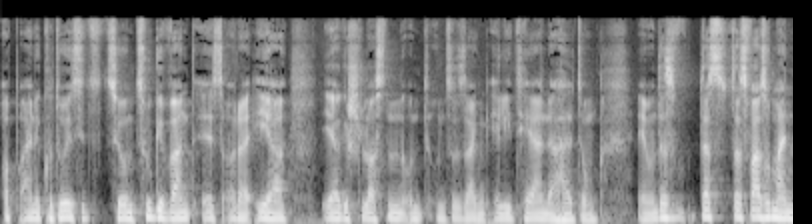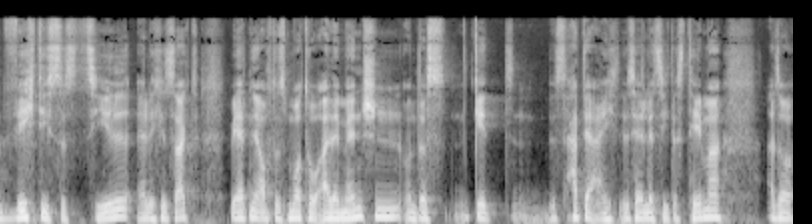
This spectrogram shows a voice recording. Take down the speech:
ob eine Kulturinstitution zugewandt ist oder eher, eher geschlossen und, und sozusagen elitär in der Haltung. Ähm, und das, das, das war so mein wichtigstes Ziel, ehrlich gesagt. Wir hatten ja auch das Motto alle Menschen und das geht, das hat ja eigentlich, ist ja letztlich das Thema. Also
